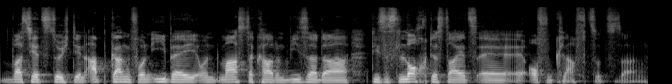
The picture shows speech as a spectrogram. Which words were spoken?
was jetzt durch den Abgang von eBay und Mastercard und Visa da, dieses Loch, das da jetzt äh, offen klafft sozusagen.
